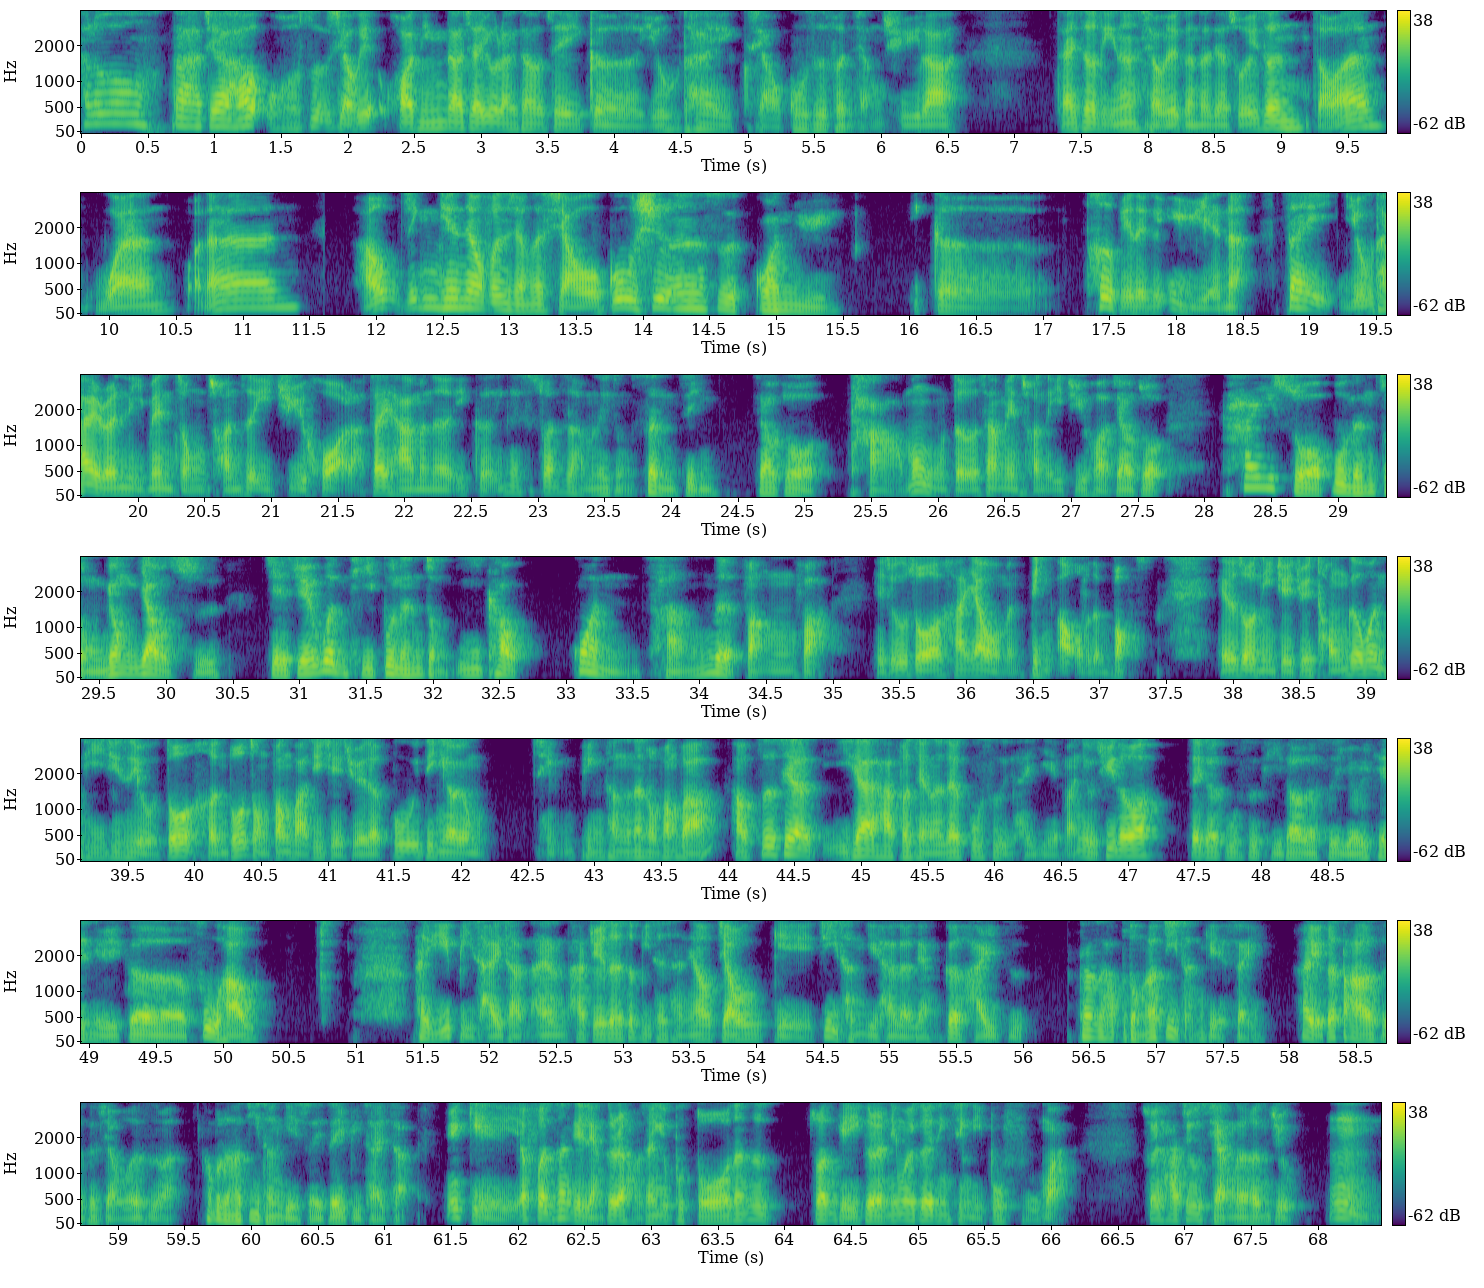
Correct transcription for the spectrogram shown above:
Hello，大家好，我是小叶，欢迎大家又来到这个犹太小故事分享区啦。在这里呢，小叶跟大家说一声早安、午安、晚安。好，今天要分享的小故事呢，是关于一个特别的一个预言呐、啊。在犹太人里面总传着一句话啦，在他们的一个应该是算是他们的一种圣经，叫做塔木德上面传的一句话，叫做。开锁不能总用钥匙，解决问题不能总依靠惯常的方法。也就是说，他要我们 think out of the box。也就是说，你解决同个问题，其实有多很多种方法去解决的，不一定要用平平常的那种方法。好，这下以下他分享的这个故事也蛮有趣的哦。这个故事提到的是，有一天有一个富豪，他有一笔财产，他他觉得这笔财产要交给继承给他的两个孩子，但是他不懂要继承给谁。他有一个大儿子跟小儿子嘛，他不知道要继承给谁这一笔财产，因为给要分散给两个人好像又不多，但是专给一个人，另外一个一定心里不服嘛，所以他就想了很久，嗯，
